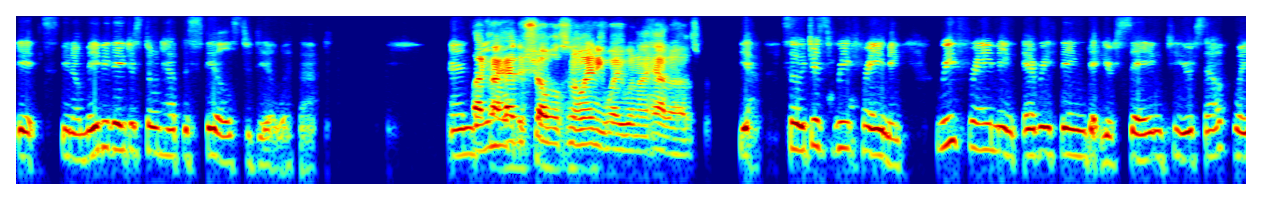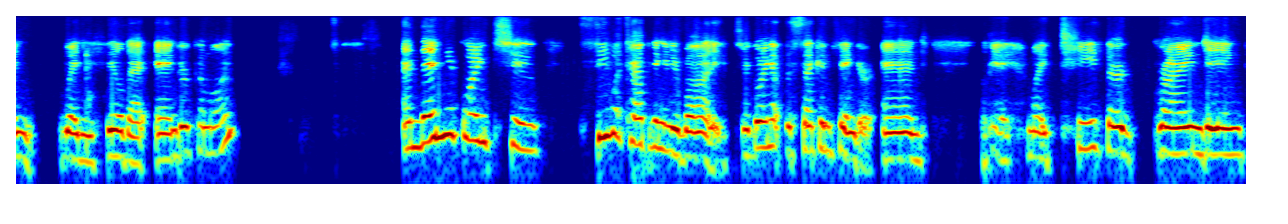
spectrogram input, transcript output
It's, you know, maybe they just don't have the skills to deal with that. And like I had to shovel snow anyway when I had a husband. Yeah. So just reframing, reframing everything that you're saying to yourself when when you feel that anger come on. And then you're going to see what's happening in your body. So you're going up the second finger and okay, my teeth are grinding,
